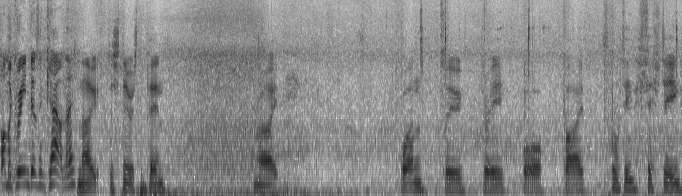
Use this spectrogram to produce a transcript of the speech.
On the green doesn't count, no? No, just nearest the pin. Right. One, two, three, four, five, 14, 15,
